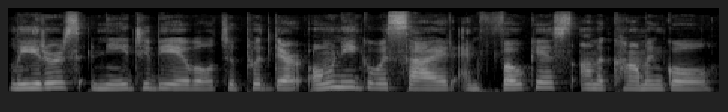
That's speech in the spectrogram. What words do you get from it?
leaders need to be able to put their own ego aside and focus on the common goal.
